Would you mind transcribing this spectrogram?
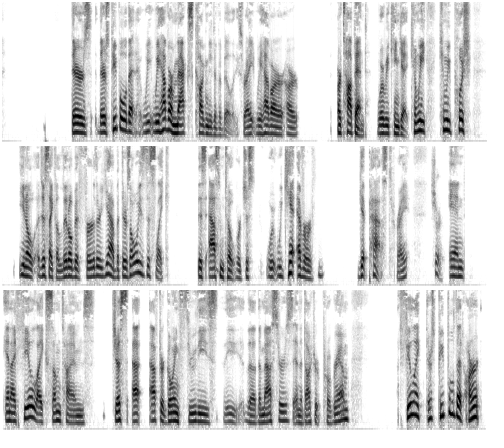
there's, there's people that we, we have our max cognitive abilities, right? We have our, our, our top end where we can get. Can we, can we push, you know, just like a little bit further? Yeah, but there's always this like, this asymptote we're just, we're, we can't ever get past, right? Sure. And, and I feel like sometimes just a after going through these, the, the, the masters and the doctorate program, I feel like there's people that aren't,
